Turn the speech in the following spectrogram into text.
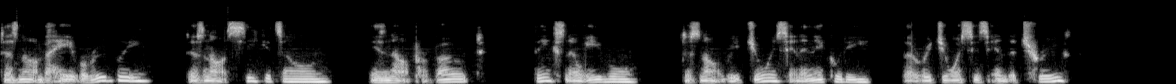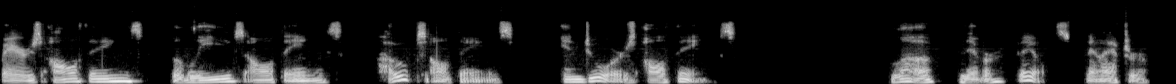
does not behave rudely, does not seek its own, is not provoked, thinks no evil, does not rejoice in iniquity, but rejoices in the truth, bears all things, believes all things, hopes all things, endures all things. Love never fails. Now, after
